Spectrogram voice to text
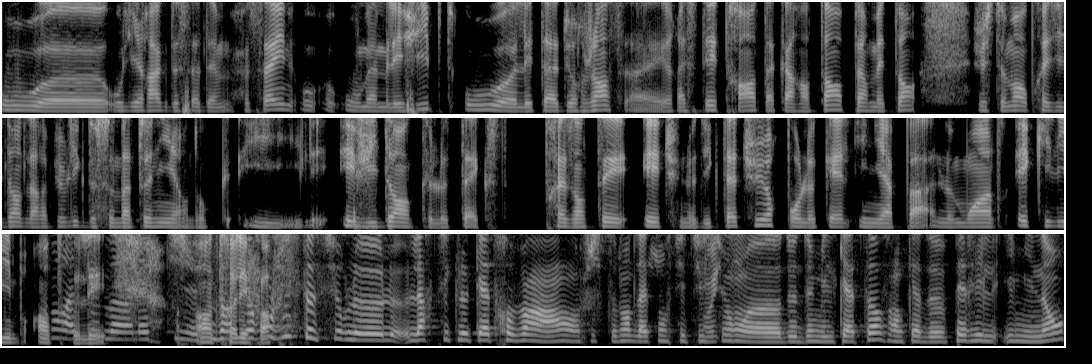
euh, ou, l'Irak de Saddam Hussein, ou, même l'Égypte, où euh, l'état d'urgence est resté 30 à 40 ans, permettant justement au président de la République de se maintenir. Donc il est évident que le texte présenté est une dictature pour lequel il n'y a pas le moindre équilibre entre les, je entre les forces. Juste sur l'article 80, hein, justement de la Constitution euh, de 2014, en cas de péril imminent.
